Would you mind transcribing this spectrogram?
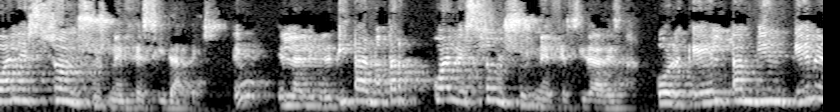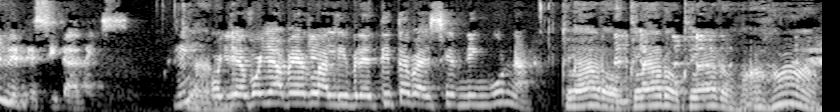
cuáles son sus necesidades. ¿eh? En la libretita anotar cuáles son sus necesidades, porque él también tiene necesidades. ¿eh? Claro. Oye, voy a ver la libretita y va a decir ninguna. Claro, claro, claro. Ajá.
